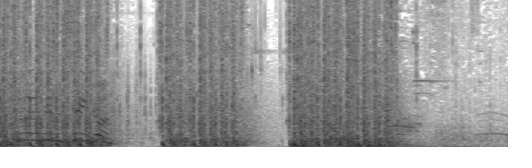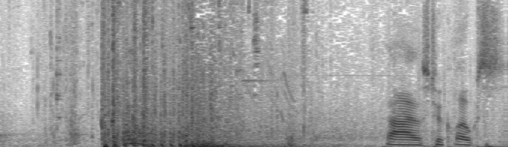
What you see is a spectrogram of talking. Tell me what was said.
That's an enemy machine gun! Ah, it was too close.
